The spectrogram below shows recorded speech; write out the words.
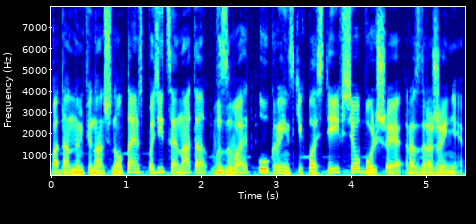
По данным Financial Times, позиция НАТО вызывает у украинских властей все большее раздражение.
